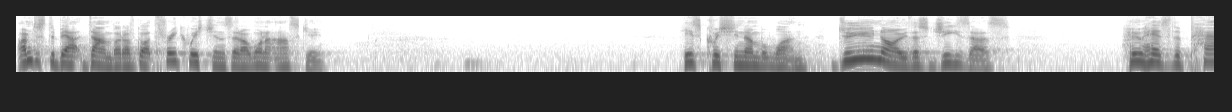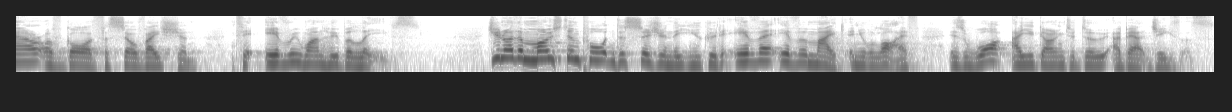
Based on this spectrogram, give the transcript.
I'm just about done, but I've got three questions that I want to ask you. Here's question number one Do you know this Jesus who has the power of God for salvation to everyone who believes? Do you know the most important decision that you could ever, ever make in your life is what are you going to do about Jesus?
